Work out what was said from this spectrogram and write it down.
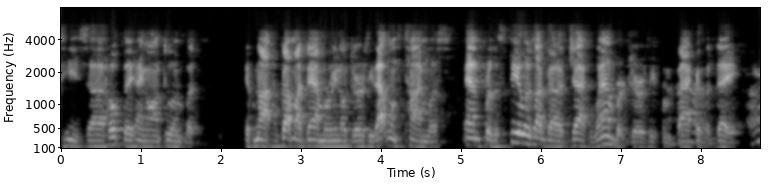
he's I hope they hang on to him, but if not, I've got my Dan Marino jersey. That one's timeless. And for the Steelers, I've got a Jack Lambert jersey from back in the day, All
